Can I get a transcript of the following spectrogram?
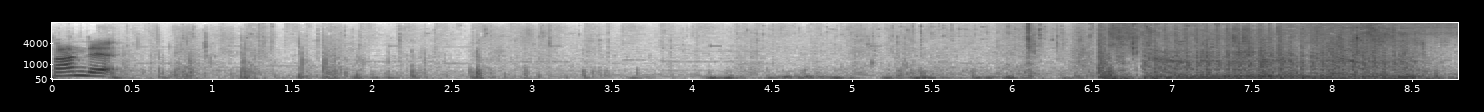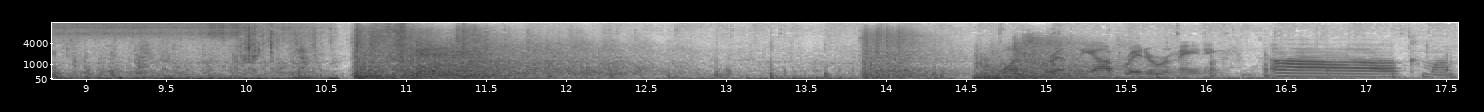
Bandit. One friendly operator remaining. Oh, come on.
